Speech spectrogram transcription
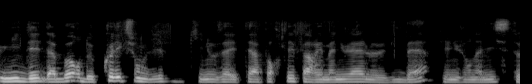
une idée d'abord de collection de livres qui nous a été apportée par Emmanuelle Wilbert, qui est une journaliste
